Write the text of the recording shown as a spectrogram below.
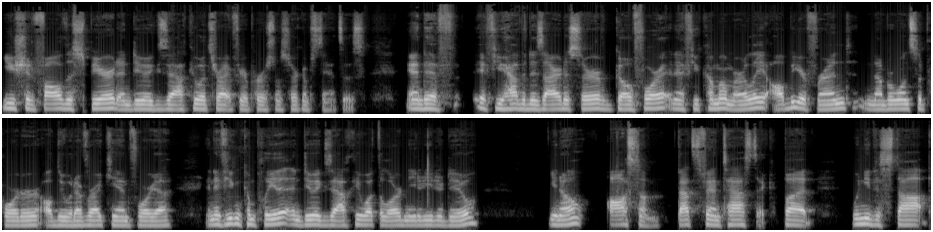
you should follow the spirit and do exactly what's right for your personal circumstances. And if if you have the desire to serve, go for it. And if you come home early, I'll be your friend, number one supporter. I'll do whatever I can for you. And if you can complete it and do exactly what the Lord needed you to do, you know, awesome. That's fantastic. But we need to stop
